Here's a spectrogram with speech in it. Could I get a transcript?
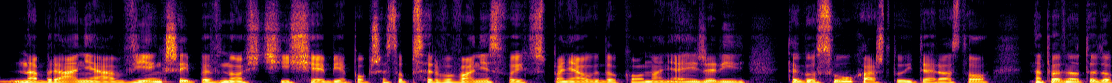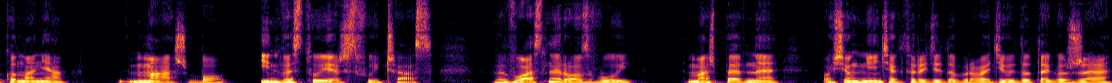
nabrania większej pewności siebie poprzez obserwowanie swoich wspaniałych dokonań, a jeżeli tego słuchasz tu i teraz, to na pewno te dokonania masz, bo inwestujesz swój czas we własny rozwój, masz pewne osiągnięcia, które cię doprowadziły do tego, że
